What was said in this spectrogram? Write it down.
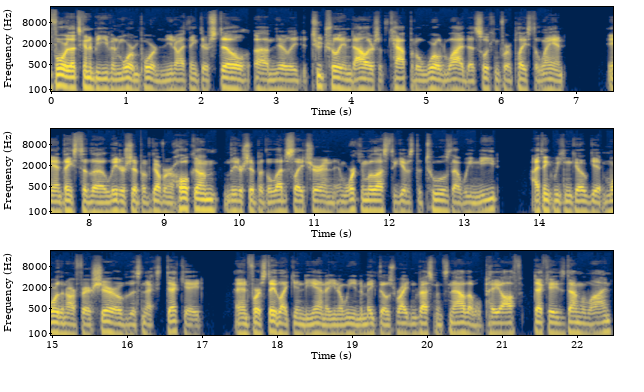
forward, that's going to be even more important. You know, I think there's still um, nearly $2 trillion of capital worldwide that's looking for a place to land. And thanks to the leadership of Governor Holcomb, leadership of the legislature, and, and working with us to give us the tools that we need, I think we can go get more than our fair share over this next decade. And for a state like Indiana, you know, we need to make those right investments now that will pay off decades down the line.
